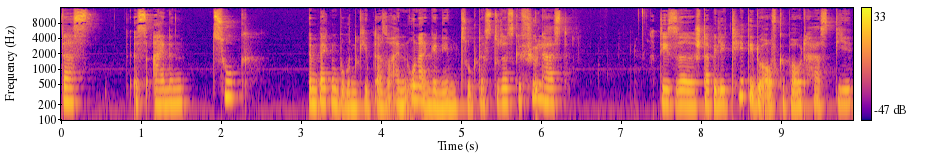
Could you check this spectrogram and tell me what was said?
dass es einen Zug im Beckenboden gibt, also einen unangenehmen Zug, dass du das Gefühl hast, diese Stabilität, die du aufgebaut hast, die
